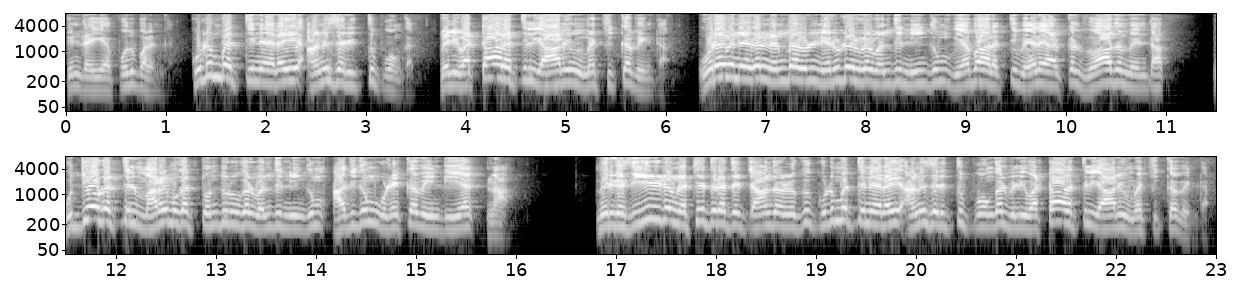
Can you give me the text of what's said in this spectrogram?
இன்றைய பொது பலன்கள். குடும்பத்தினரை அனுசரித்து போங்கள். வெளி வட்டாரத்தில் யாரையும் விமர்சிக்க வேண்டாம். உறவினர்கள் நண்பர்கள் நெருடல்கள் வந்து நீங்கும். வியாபாரத்தில் வேலையாட்கள் விவாதம் வேண்டாம். உத்தியோகத்தில் மறைமுக தொந்தரவுகள் வந்து நீங்கும் அதிகம் உழைக்க வேண்டிய நாள். மிருக சீரிடம் நட்சத்திரத்தை சார்ந்தவர்களுக்கு குடும்பத்தினரை அனுசரித்து போங்கள் வெளி வட்டாரத்தில் யாரையும் விமர்சிக்க வேண்டாம்.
